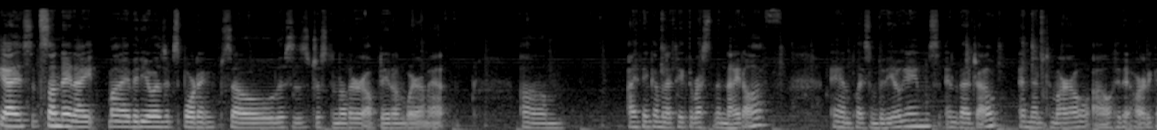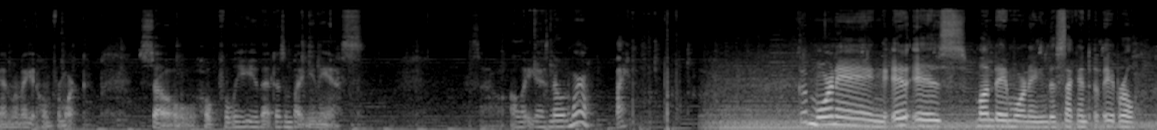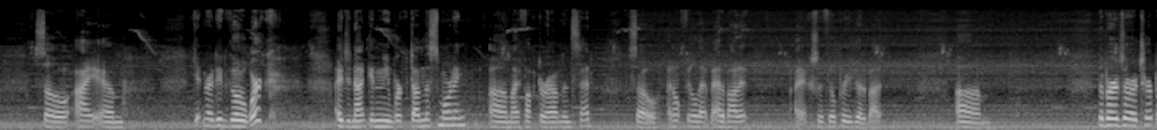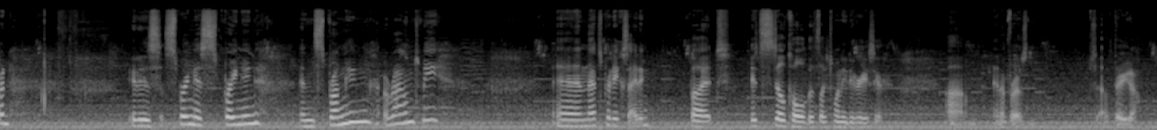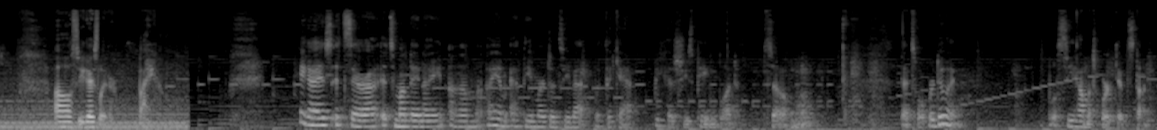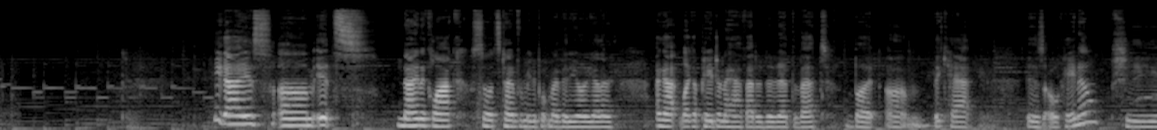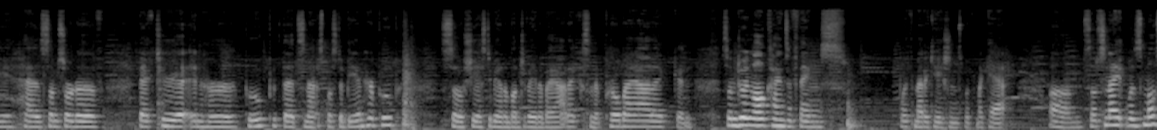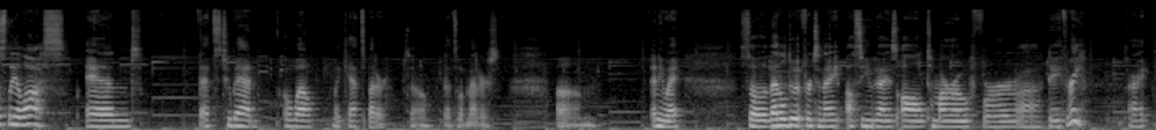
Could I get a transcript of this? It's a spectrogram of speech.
guys, it's Sunday night. My video is exporting, so this is just another update on where I'm at. Um, I think I'm going to take the rest of the night off and play some video games and veg out, and then tomorrow I'll hit it hard again when I get home from work. So hopefully that doesn't bite me in the ass. So I'll let you guys know tomorrow. Bye. Good morning. It is Monday morning, the 2nd of April. So I am getting ready to go to work. I did not get any work done this morning. Um, I fucked around instead. So I don't feel that bad about it. I actually feel pretty good about it. Um, the birds are chirping. It is spring is springing and sprunging around me. And that's pretty exciting. But it's still cold. It's like 20 degrees here. Um, and I'm frozen. So there you go. I'll see you guys later. Bye. Hey guys, it's Sarah. It's Monday night. Um, I am at the emergency vet with the cat because she's peeing blood. So that's what we're doing. We'll see how much work gets done. Hey guys, um, it's 9 o'clock, so it's time for me to put my video together. I got like a page and a half edited at the vet, but um, the cat is okay now. She has some sort of bacteria in her poop that's not supposed to be in her poop. So she has to be on a bunch of antibiotics and a probiotic. And so I'm doing all kinds of things with medications with my cat. Um, so tonight was mostly a loss and that's too bad. Oh well, my cat's better. So that's what matters. Um, anyway, so that'll do it for tonight. I'll see you guys all tomorrow for uh, day three. All right,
